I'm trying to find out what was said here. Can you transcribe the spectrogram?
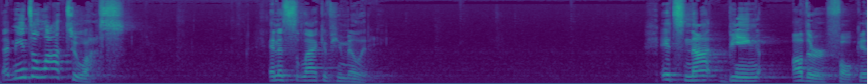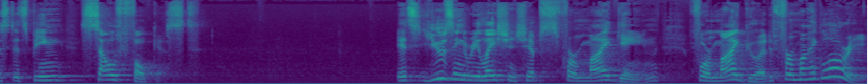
That means a lot to us. And it's the lack of humility. It's not being other focused, it's being self focused. It's using relationships for my gain for my good, for my glory.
